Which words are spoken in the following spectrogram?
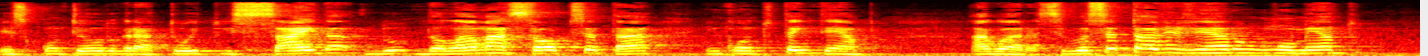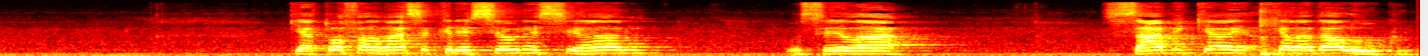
esse conteúdo gratuito e sai da, do, do lamaçal que você está enquanto tem tempo. Agora, se você está vivendo um momento que a tua farmácia cresceu nesse ano, você lá sabe que, a, que ela dá lucro,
